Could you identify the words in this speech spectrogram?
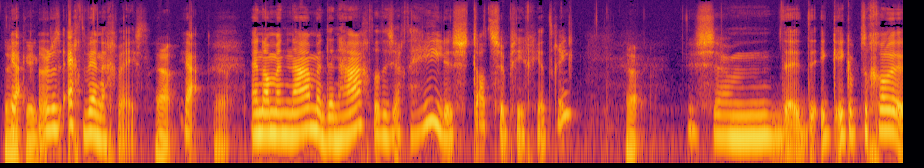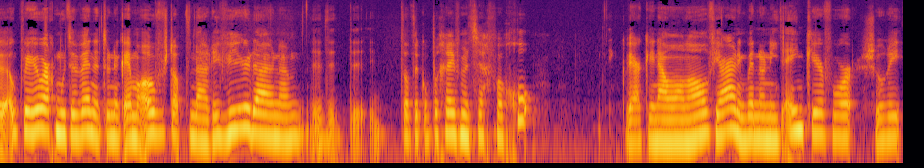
Denk ja ik. dat is echt wennen geweest. Ja, Ja. Ja. En dan met name Den Haag, dat is echt hele stadse psychiatrie. ja. Dus ehm, de, de- ik, ik heb ook weer heel erg moeten wennen toen ik eenmaal overstapte naar Rivierduinen. De- dat ik op een gegeven moment zeg van, goh, ik werk hier nou al een half jaar en ik ben er niet één keer voor, sorry,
